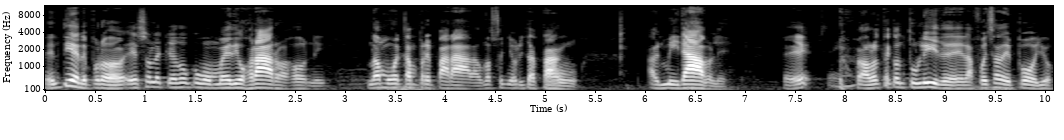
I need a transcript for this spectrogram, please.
¿Entiendes? Pero eso le quedó como medio raro a Joni. Una mujer tan preparada, una señorita tan admirable. ¿eh? Hablarte con tu líder la Fuerza del Pollo.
